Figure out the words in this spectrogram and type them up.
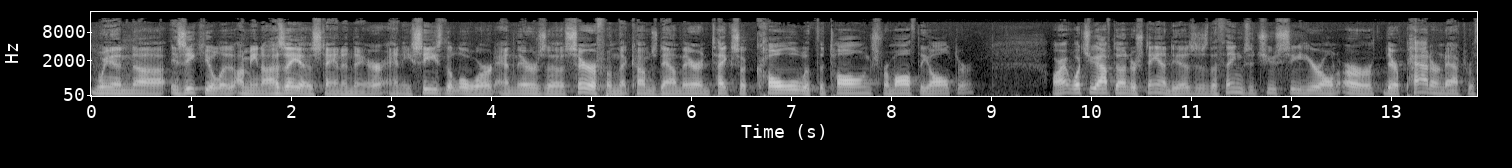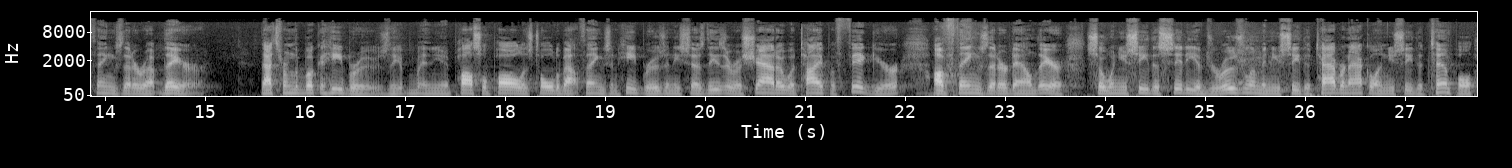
when uh, Ezekiel, I mean Isaiah is standing there and he sees the Lord, and there's a seraphim that comes down there and takes a coal with the tongs from off the altar. All right, what you have to understand is, is the things that you see here on earth, they're patterned after things that are up there. That's from the book of Hebrews. The, the, Apostle Paul is told about things in Hebrews, and he says these are a shadow, a type, a figure of things that are down there. So when you see the city of Jerusalem, and you see the tabernacle, and you see the temple,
